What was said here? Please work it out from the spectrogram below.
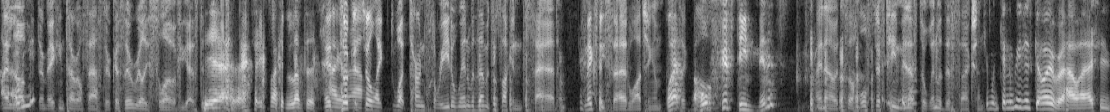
I Oh, love yeah. that they're making Tyrell faster because they're really slow. If you guys did, Yeah, they fucking love to. It took around. until like what turn three to win with them. It's fucking sad. It makes me sad watching them. what? Like, a whole oh, 15 minutes? I know it's a whole 15 minutes to win with this faction. Can we, can we just go over how I actually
